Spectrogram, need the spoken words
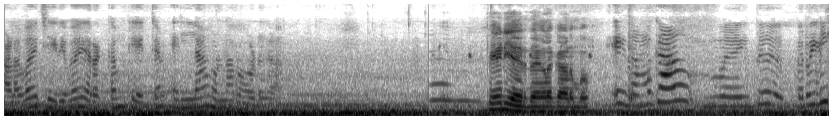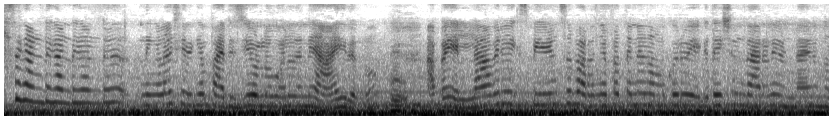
വളവ് ചെരിവ് ഇറക്കം കയറ്റം എല്ലാം ഉള്ള റോഡുകളാണ്. പേടിയായിരുന്നു ഞങ്ങളെ കാണുമ്പോൾ നമുക്ക് ആ ഇത് റീൽസ് കണ്ട് കണ്ട് കണ്ട് നിങ്ങളെ ശരിക്കും പരിചയമുള്ള പോലെ തന്നെ ആയിരുന്നു. അപ്പൊ എല്ലാവരും എക്സ്പീരിയൻസ് പറഞ്ഞപ്പോ തന്നെ നമുക്കൊരു ഏകദേശം ധാരണ ഉണ്ടായിരുന്നു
